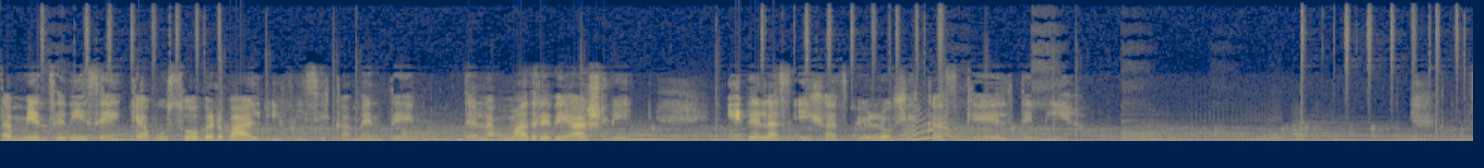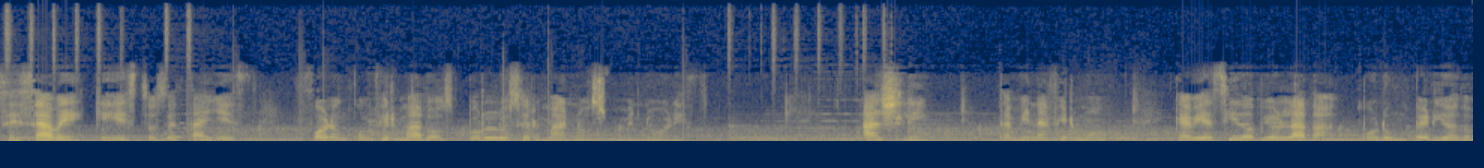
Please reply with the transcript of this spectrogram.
También se dice que abusó verbal y físicamente de la madre de Ashley y de las hijas biológicas que él tenía. Se sabe que estos detalles fueron confirmados por los hermanos menores. Ashley también afirmó que había sido violada por un periodo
